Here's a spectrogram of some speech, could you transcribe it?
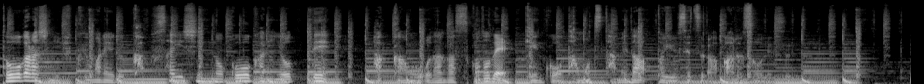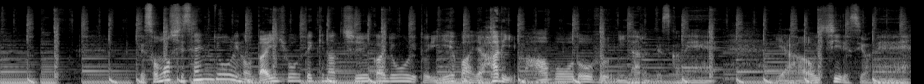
唐辛子に含まれるカプサイシンの効果によって発汗を促すことで健康を保つためだという説があるそうです。でその四川料理の代表的な中華料理といえばやはり麻婆豆腐になるんですかね。いやー美味しいですよね。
